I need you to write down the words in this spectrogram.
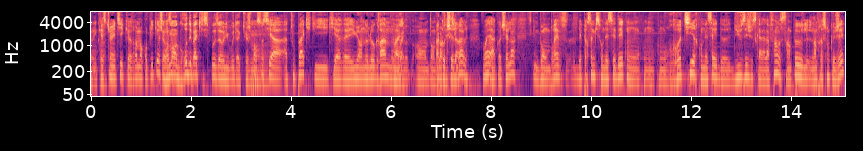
quoi. question éthique vraiment compliquée. je C'est vraiment un gros débat qui se pose à Hollywood Je actuellement. pense aussi à, à Tupac qui, qui avait eu un hologramme Ouais. en, dans À festival. Ouais, Ouais. à Coachella. Bon, bref, des personnes qui sont décédées, qu'on retire, qu'on essaye d'user jusqu'à la fin, c'est un peu l'impression que j'ai.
